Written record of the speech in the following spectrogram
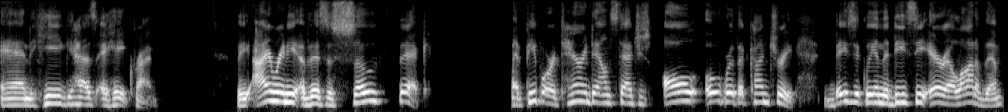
and he has a hate crime. The irony of this is so thick and people are tearing down statues all over the country, basically in the DC area, a lot of them,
